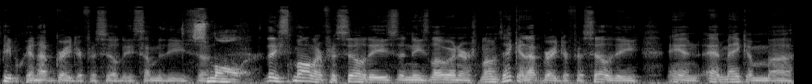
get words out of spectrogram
people can upgrade their facilities. Some of these uh, Smaller. these smaller facilities and these low interest loans, they can upgrade their facility and and make them uh,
